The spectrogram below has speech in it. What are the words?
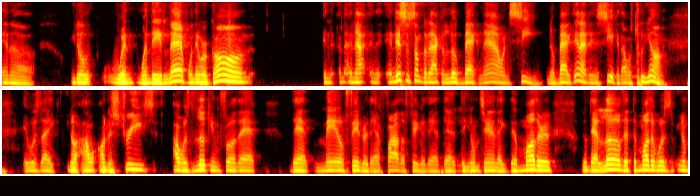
and uh, you know when when they left when they were gone, and and, I, and this is something that I can look back now and see. You know, back then I didn't see it because I was too young. It was like you know, I, on the streets, I was looking for that that male figure, that father figure, that that you know what I'm saying, like the mother, that love that the mother was, you know what I'm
